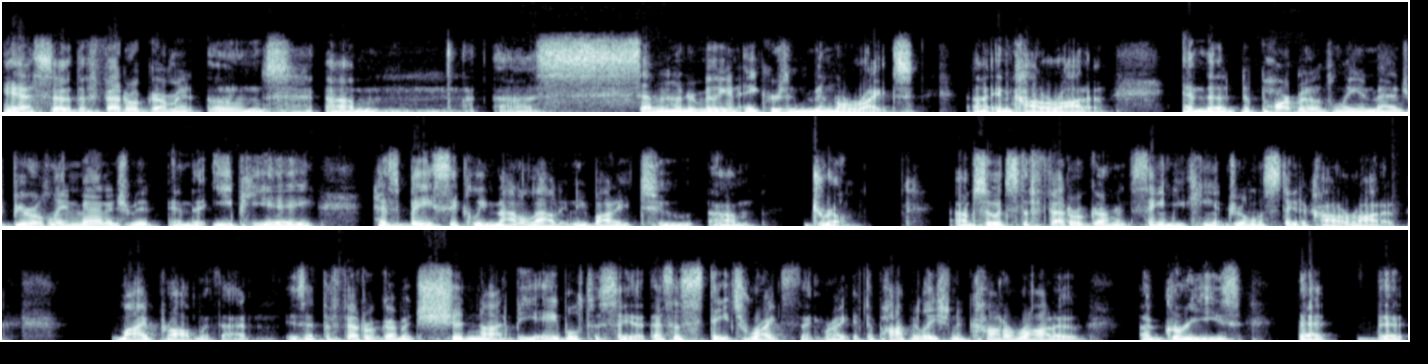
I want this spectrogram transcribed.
Yeah, so the federal government owns um, uh, 700 million acres in mineral rights uh, in Colorado. And the Department of Land Management, Bureau of Land Management, and the EPA has basically not allowed anybody to um, drill. Um, so it's the federal government saying you can't drill in the state of Colorado. My problem with that is that the federal government should not be able to say that. That's a states' rights thing, right? If the population of Colorado agrees that that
